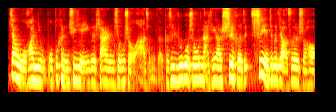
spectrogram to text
像我话，你我不可能去演一个杀人凶手啊什么的。可是如果说我哪天要适合这饰演这个角色的时候，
